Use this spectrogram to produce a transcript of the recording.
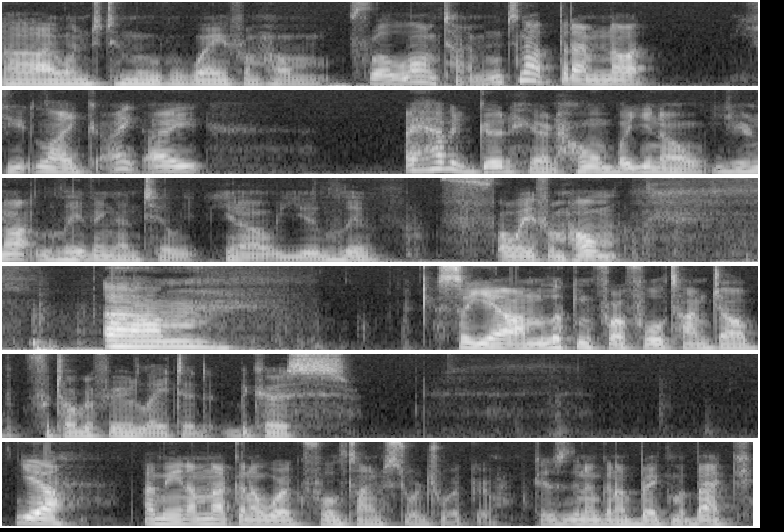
Uh, I wanted to move away from home for a long time. It's not that I'm not like I I I have it good here at home, but you know, you're not living until you know you live f- away from home. Um. So yeah, I'm looking for a full time job, photography related, because. Yeah, I mean, I'm not gonna work full time storage worker because then I'm gonna break my back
